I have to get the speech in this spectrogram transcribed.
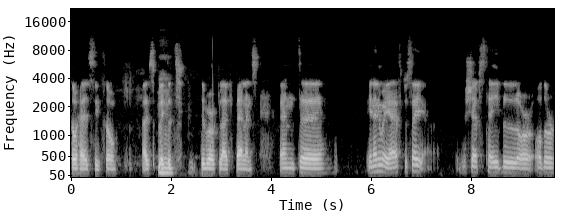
so healthy. So I split hmm it, the work-life balance. And uh, in any way, I have to say, Chef's Table or other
